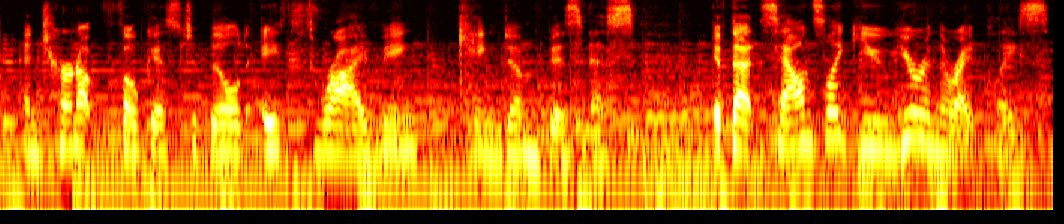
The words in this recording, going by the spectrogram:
and turn up focus to build a thriving kingdom business. If that sounds like you, you're in the right place.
